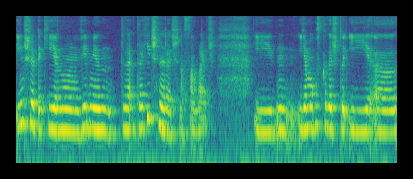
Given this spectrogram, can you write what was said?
іншыя такія ну вельмі трагічныя рэч насамрэч. і я могу сказаць што і э,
